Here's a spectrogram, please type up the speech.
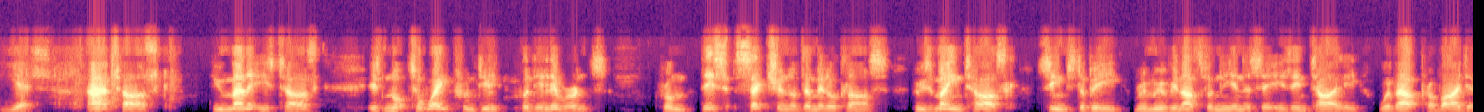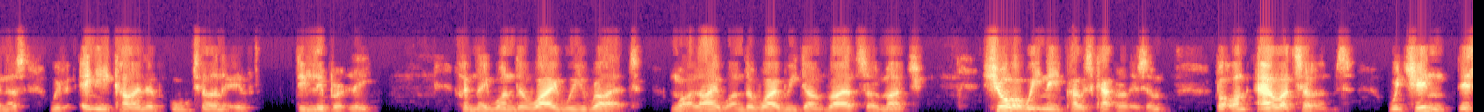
Yes, our task, humanity's task, is not to wait de for deliverance from this section of the middle class, whose main task seems to be removing us from the inner cities entirely without providing us with any kind of alternative deliberately. And they wonder why we riot, while I wonder why we don't riot so much. Sure, we need post capitalism, but on our terms, which in this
